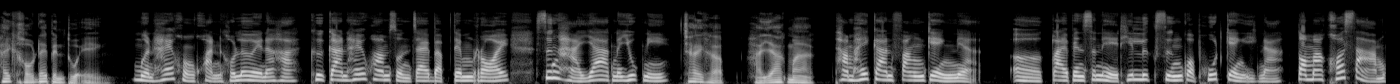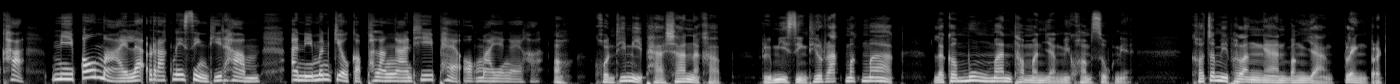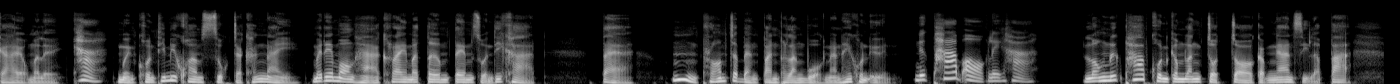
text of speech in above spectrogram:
ให้เขาได้เป็นตัวเอง เหมือนให้ของขวัญเขาเลยนะคะ คือการให้ความสนใจแบบเต็มร้อย ซึ่งหายากในยุคนี้ ใช่ครับ หายากมาก ทำให้การฟังเก่งเนี่ยเอ่อกลายเป็นเสน่ห์ที่ลึกซึ้งกว่าพูดเก่งอีกนะ ต่อมาข้อ 3 ค่ะ มีเป้าหมายและรักในสิ่งที่ทำ อันนี้มันเกี่ยวกับพลังงานที่แผ่ออกมายังไงคะ อ๋อ คนที่มี passion นะครับ หรือมีสิ่งที่รักมาก ๆ แล้วก็มุ่งมั่นทำมันอย่างมีความสุขเนี่ย เขาจะมีพลังงานบางอย่างเปล่งประกายออกมาเลย ค่ะ เหมือนคนที่มีความสุขจากข้างใน ไม่ได้มองหาใครมาเติมเต็มส่วนที่ขาด แต่อืมพร้อมจะแบ่งปันพลังบวกนั้นให้คนอื่น นึกภาพออกเลยค่ะ ลองนึกภาพคนกำลังจดจ่อกับงานศิลปะ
